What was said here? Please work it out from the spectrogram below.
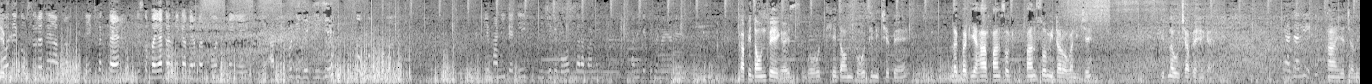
ये बहुत ही खूबसूरत है आप लोग देख सकते हैं। इसको बया करने का मेरे पास वर्ड्स नहीं है इसलिए आप लोग खुद ही देख लीजिए। ये पानी खेती नीचे पे बहुत सारा पानी पानी खेती बनाया है। काफ़ी डाउन पे है गैस बहुत ही डाउन बहुत ही नीचे पे है। लगभग यहाँ 500 500 मीटर होगा नीचे। इतना ऊँचा पे है याजाली हाँ? ये चलिए।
